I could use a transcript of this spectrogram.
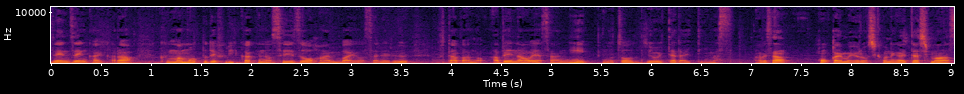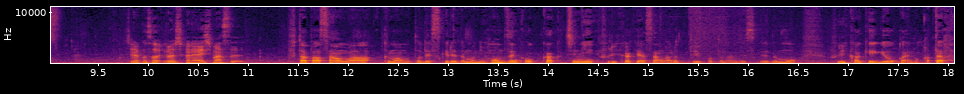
前々回から熊本でふりかけの製造販売をされる双葉の阿部直也さんにご登場いただいています。阿部さん今回もよろしくお願いいたします。こちらこそよろしくお願いします。双葉さんは熊本ですけれども日本全国各地にふりかけ屋さんがあるっていうことなんですけれどもふりかけ業界の方々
